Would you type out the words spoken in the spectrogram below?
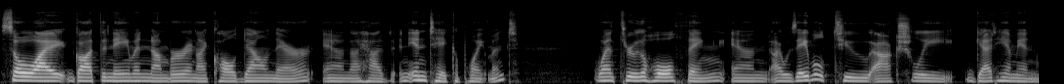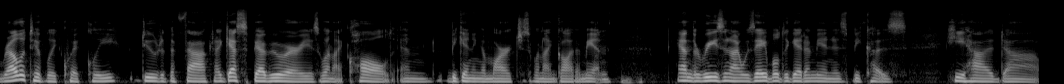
So I got the name and number and I called down there and I had an intake appointment. Went through the whole thing and I was able to actually get him in relatively quickly due to the fact I guess February is when I called and beginning of March is when I got him in. And the reason I was able to get him in is because he had uh,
